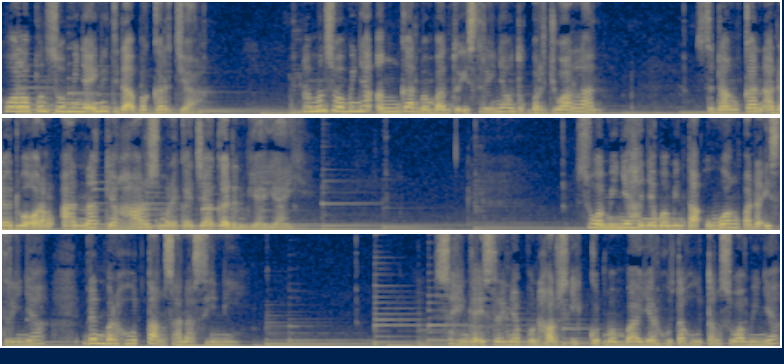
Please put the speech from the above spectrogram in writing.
Walaupun suaminya ini tidak bekerja, namun suaminya enggan membantu istrinya untuk berjualan. Sedangkan ada dua orang anak yang harus mereka jaga dan biayai. Suaminya hanya meminta uang pada istrinya dan berhutang sana-sini sehingga istrinya pun harus ikut membayar hutang-hutang suaminya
